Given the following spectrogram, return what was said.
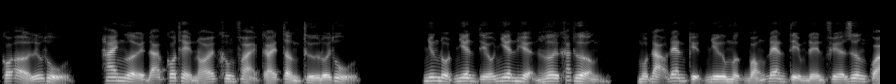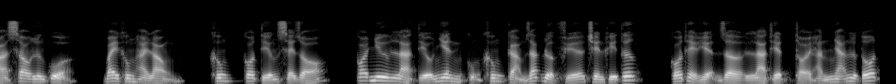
có ở lưu thủ, hai người đã có thể nói không phải cái tầng thứ đối thủ. Nhưng đột nhiên Tiếu Nhiên hiện hơi khác thường, một đạo đen kịt như mực bóng đen tìm đến phía Dương Quá sau lưng của, bay không hài lòng, không có tiếng xé gió, coi như là Tiếu Nhiên cũng không cảm giác được phía trên khí tức, có thể hiện giờ là thiệt thòi hắn nhãn lực tốt.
